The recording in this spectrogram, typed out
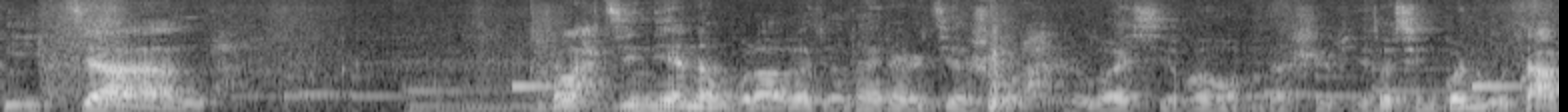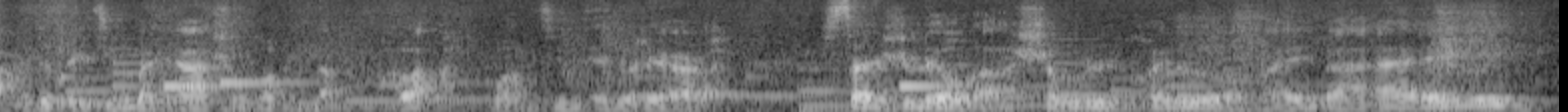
回家了。行了，今天的 vlog 就在这儿结束了。如果喜欢我们的视频，就请关注大奎的北京板鸭生活频道。好了，我们今天就这样了，三十六了，生日快乐，拜拜。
